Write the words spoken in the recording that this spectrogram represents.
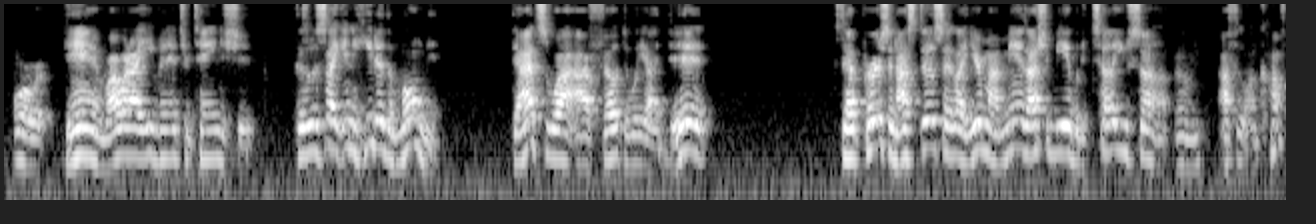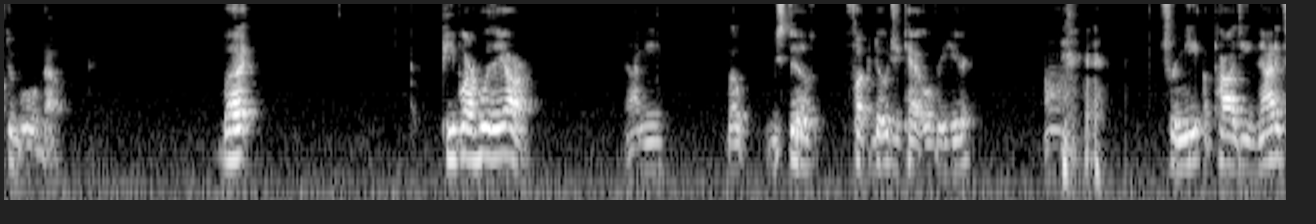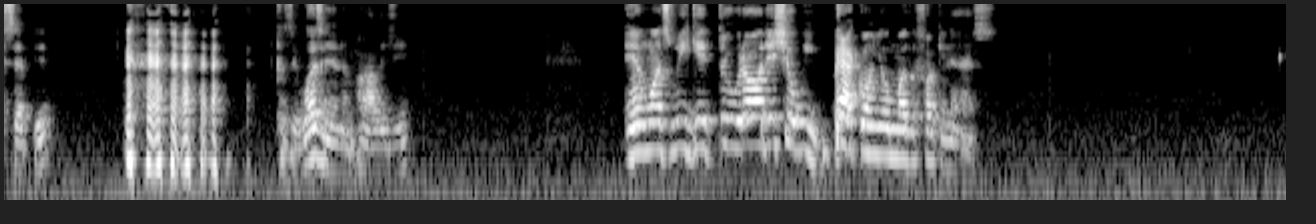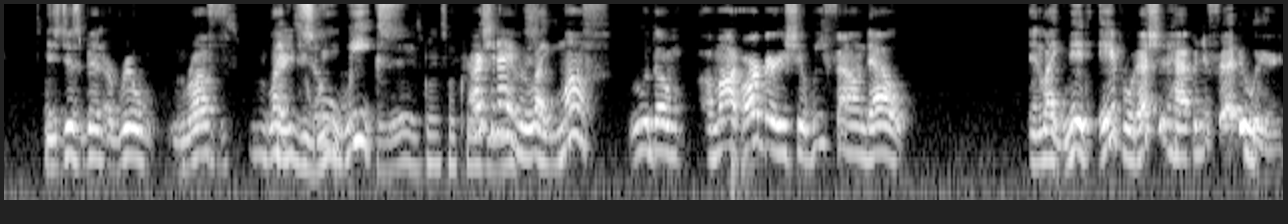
Or, damn, why would I even entertain this shit? Because it was like in the heat of the moment. That's why I felt the way I did. Cause that person, I still say, like, you're my man. I should be able to tell you something I feel uncomfortable about. But people are who they are. I mean, but we still fuck Doja Cat over here. Um, for me, apology not accepted. Because it wasn't an apology. And once we get through with all this shit, we back on your motherfucking ass. It's just been a real rough, like two week. weeks. Yeah, it's been some crazy. Actually, not even like month. With the Ahmaud Arbery shit, we found out in like mid-April. That shit happened in February.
